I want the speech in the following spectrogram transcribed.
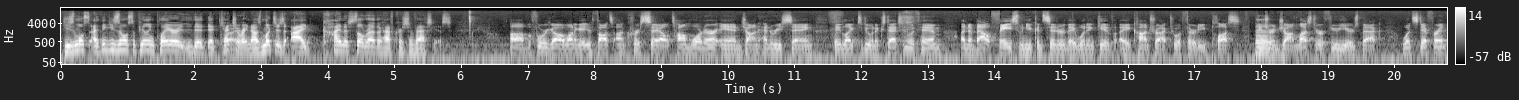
He's the most, I think, he's the most appealing player at, at catcher Right. right now. As much as I'd kind of still rather have Christian Vazquez. Uh, before we go, I want to get your thoughts on Chris Sale. Tom Werner and John Henry saying they'd like to do an extension with him. An about face when you consider they wouldn't give a contract to a 30 plus pitcher in Jon Lester a few years back. What's different,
